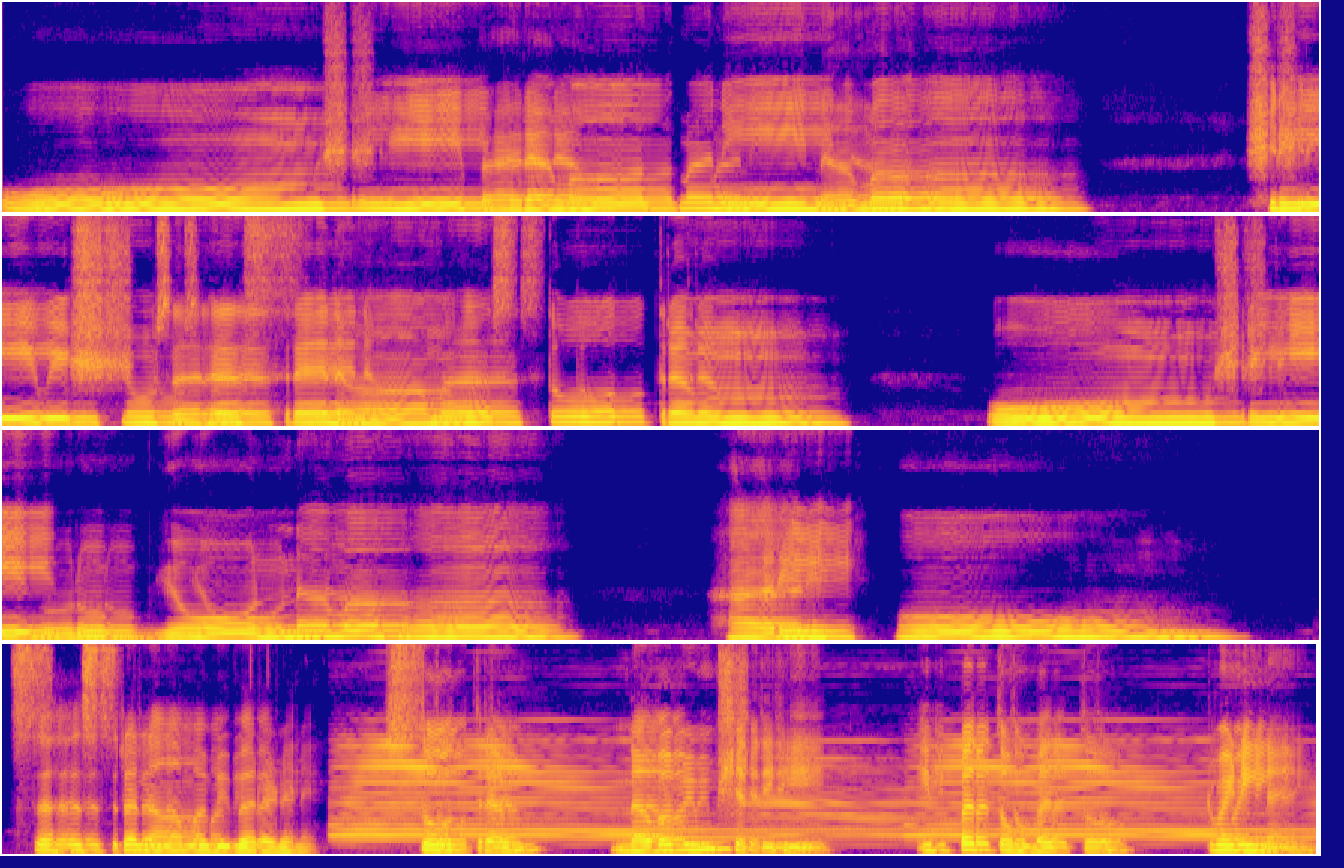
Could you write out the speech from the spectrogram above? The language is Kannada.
ॐ श्रीपरमात्मने नमः। श्रीविष्णुसहस्रनामस्तोत्रम् ॐ श्रीगुरुभ्यो नमः। हरि ॐ सहस्रनामविवरणे ಸ್ತೋತ್ರಂ ನವವಿಂಶತಿः ಇಪ್ಪತ್ತೊಂಬತ್ತು ಟ್ವೆಂಟಿ ನೈನ್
